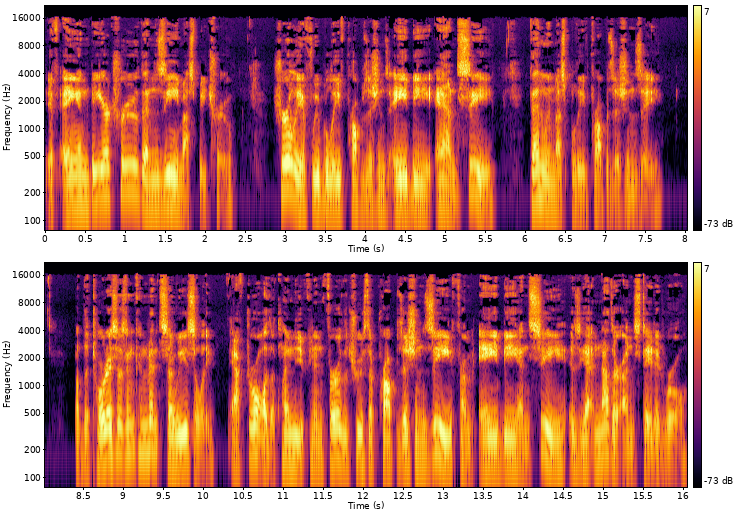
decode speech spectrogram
If A and B are true, then Z must be true. Surely, if we believe propositions A, B, and C, then we must believe proposition Z. But the tortoise isn't convinced so easily. After all, the claim that you can infer the truth of proposition Z from A, B, and C is yet another unstated rule.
